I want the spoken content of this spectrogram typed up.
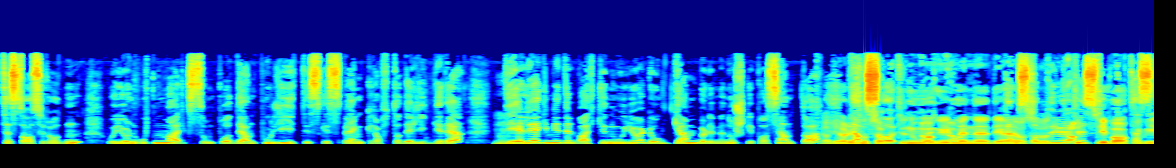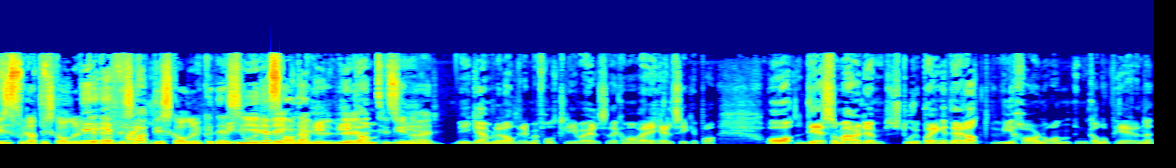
til statsråden og gjøre den oppmerksom på den politiske sprengkrafta det ligger i det. Det Legemiddelverket nå gjør, det er å gamble med norske pasienter. Ja, Det har de, De fått sagt noen ut ganger, men eh, det er de også og tilbakevist. For at de skal jo ikke Det det. De skal, de skal jo ikke det, sier Legemiddeltilsynet her. vi, vi gambler aldri med folks liv og helse, det kan man være helt sikker på. Og det som er det store poenget, det er at vi har nå en galopperende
